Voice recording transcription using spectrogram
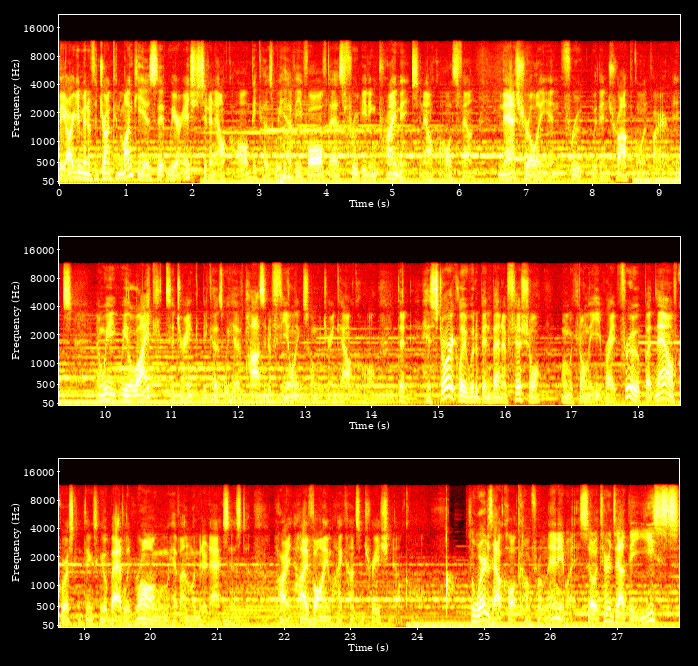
The argument of the drunken monkey is that we are interested in alcohol because we have evolved as fruit-eating primates, and alcohol is found naturally in fruit within tropical environments. And we, we like to drink because we have positive feelings when we drink alcohol that historically would have been beneficial when we could only eat ripe fruit, but now, of course, things can go badly wrong when we have unlimited access to high, high volume, high concentration alcohol. So where does alcohol come from anyway? So it turns out that yeasts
